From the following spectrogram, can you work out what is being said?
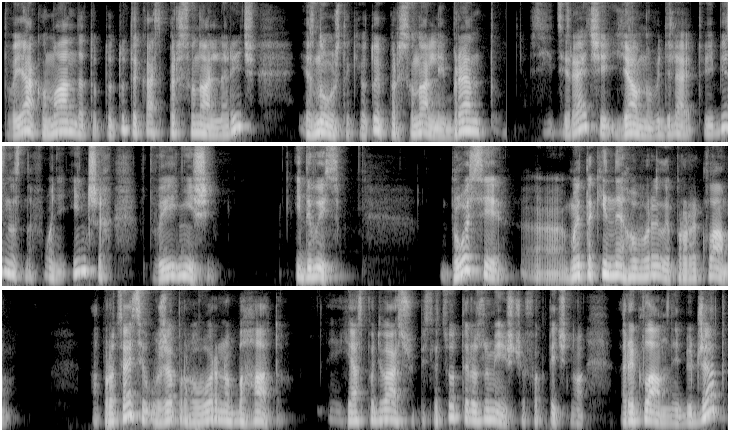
твоя команда, тобто тут якась персональна річ, і знову ж таки, той персональний бренд. Всі ці речі явно виділяють твій бізнес на фоні інших в твоїй ніші. І дивись, досі е, ми таки не говорили про рекламу, а процесів вже проговорено багато. Я сподіваюся, що після цього ти розумієш, що фактично рекламний бюджет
